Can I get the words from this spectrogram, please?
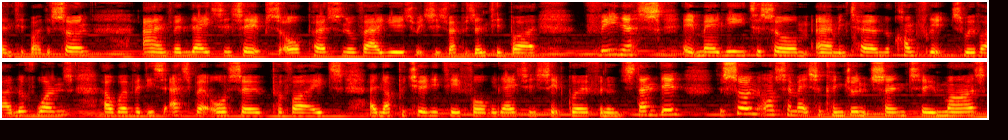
represented by the Sun, and relationships or personal values, which is represented by Venus, it may lead to some um, internal conflicts with our loved ones. However, this aspect also provides an opportunity for relationship growth and understanding. The Sun also makes a conjunction to Mars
